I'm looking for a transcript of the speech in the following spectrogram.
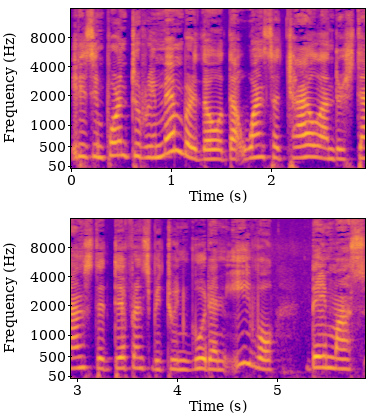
It is important to remember, though, that once a child understands the difference between good and evil, they must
